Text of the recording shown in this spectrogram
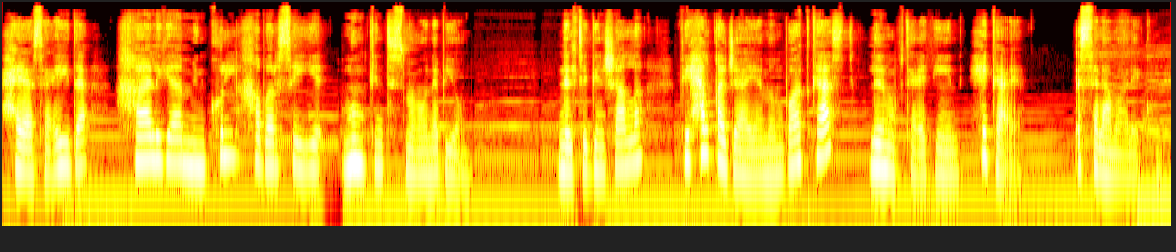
حياة سعيدة خالية من كل خبر سيء ممكن تسمعونه بيوم. نلتقي إن شاء الله في حلقة جاية من بودكاست للمبتعثين. حكاية. السلام عليكم.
